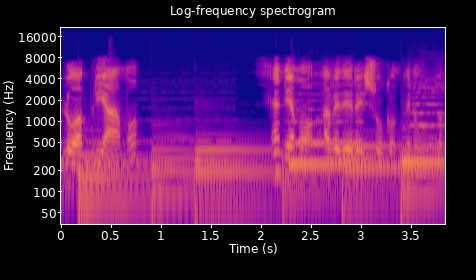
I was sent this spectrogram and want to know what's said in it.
Lo apriamo e andiamo a vedere il suo contenuto.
